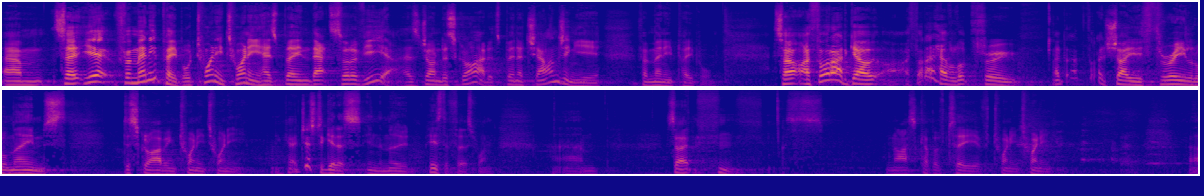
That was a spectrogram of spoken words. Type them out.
Um, so, yeah, for many people, 2020 has been that sort of year, as John described. It's been a challenging year for many people. So, I thought I'd go, I thought I'd have a look through I thought I'd show you three little memes describing 2020, okay, just to get us in the mood. Here's the first one. Um, so, hmm, nice cup of tea of 2020. Uh,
